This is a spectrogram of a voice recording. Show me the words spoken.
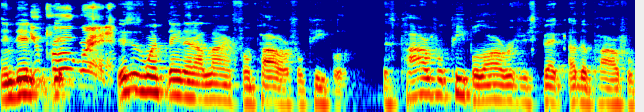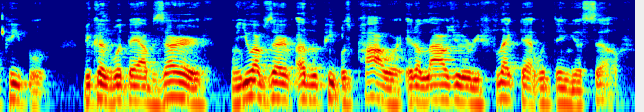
And then you program. This is one thing that I learned from powerful people. Is powerful people always respect other powerful people because what they observe, when you observe other people's power, it allows you to reflect that within yourself.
